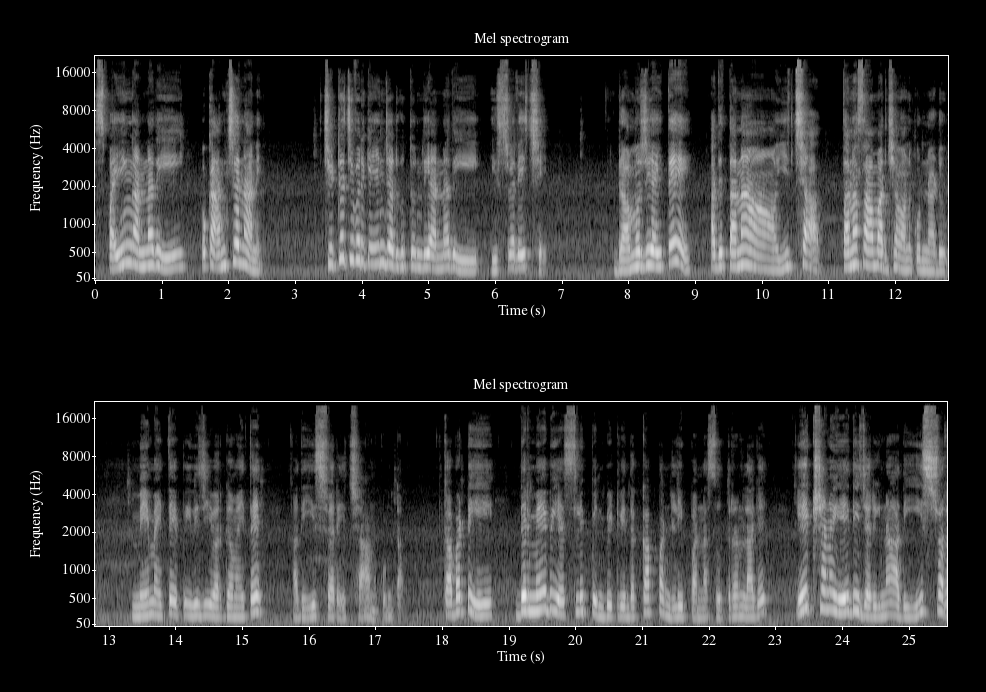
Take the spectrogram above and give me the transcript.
స్పయింగ్ అన్నది ఒక అంచనానే. చిట్ట చివరికి ఏం జరుగుతుంది అన్నది ఈశ్వరేచ్ఛే. డ్రామోజీ అయితే అది తన ఇచ్ఛ తన సామర్థ్యం అనుకున్నాడు. మేమైతే పీవీజీ వర్గం అయితే అది ఈశ్వరేచ్ఛ అనుకుంటాం. కాబట్టి there may be a slip in between the cup and lip అన్న సూత్రంలాగే ఏ క్షణం ఏది జరిగినా అది ఈశ్వర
